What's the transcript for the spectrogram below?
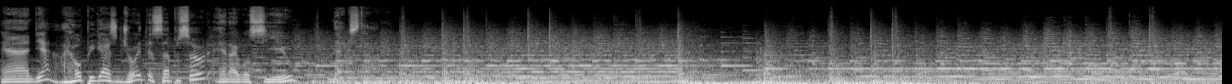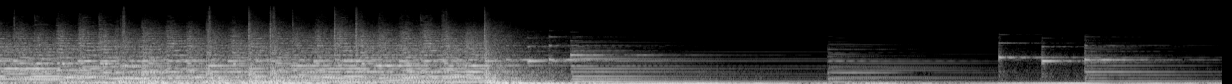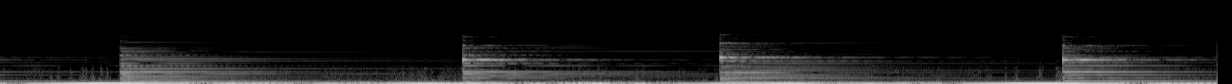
And yeah, I hope you guys enjoyed this episode, and I will see you next time.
